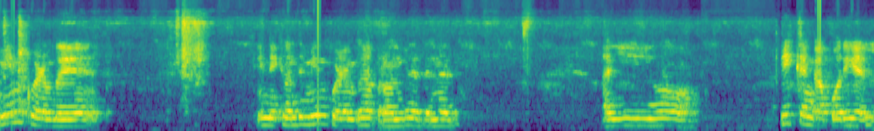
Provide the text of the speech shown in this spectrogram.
மீன் குழம்பு. இன்னைக்கு வந்து மீன் குழம்பு அப்புறம் வந்து அது என்னது? ஐயோ. பீக்கங்காய் பொரியல்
